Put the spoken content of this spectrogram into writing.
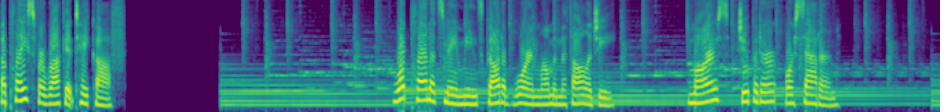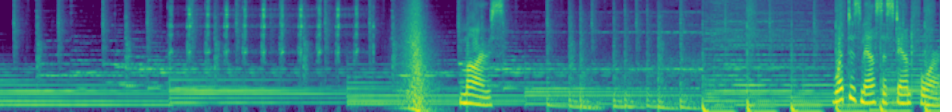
A place for rocket takeoff. What planet's name means god of war in Roman mythology? Mars, Jupiter, or Saturn? Mars. What does NASA stand for?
